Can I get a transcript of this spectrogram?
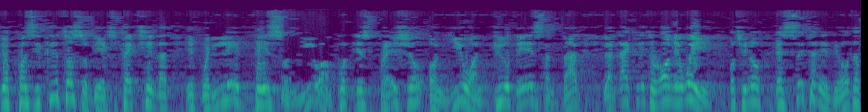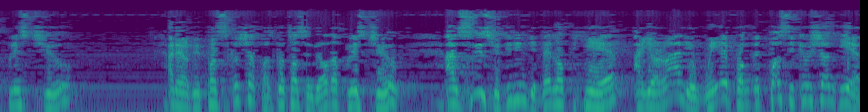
your persecutors will be expecting that if we lay this on you and put this pressure on you and do this and that, you are likely to run away. But you know, there's Satan in the other place too. And there will be persecution, persecutors in the other place too. And since you didn't develop here, and you ran away from the persecution here,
